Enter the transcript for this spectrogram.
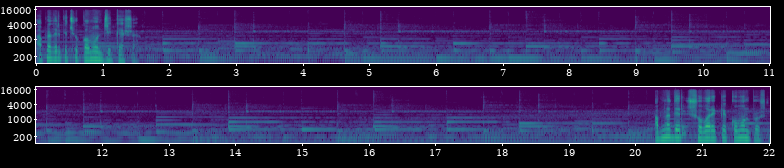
আপনাদের কিছু কমন জিজ্ঞাসা। আপনাদের সবার একটা কমন প্রশ্ন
